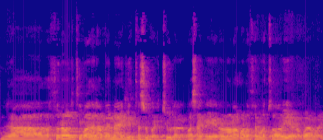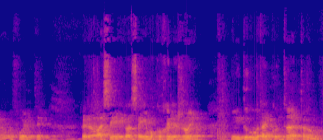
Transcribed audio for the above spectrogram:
la, la zona última de la BMX está súper chula, lo que pasa es que no nos la conocemos todavía, no podemos ir muy fuerte, pero a ver si conseguimos coger el rollo. ¿Y tú cómo te has encontrado el talón?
